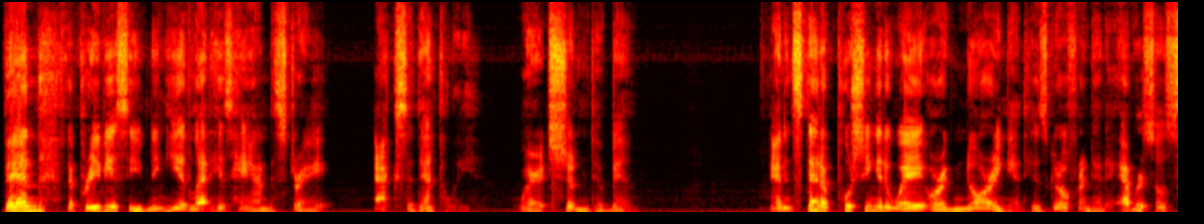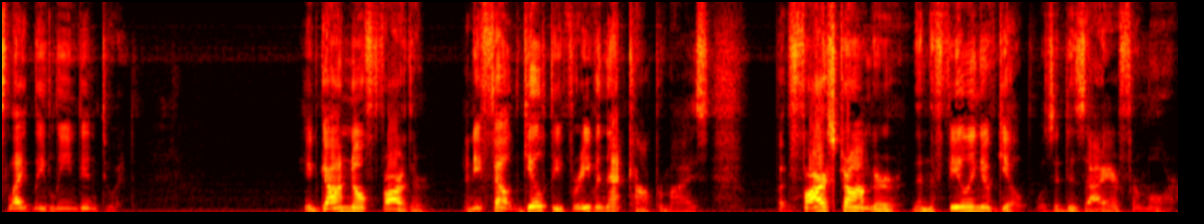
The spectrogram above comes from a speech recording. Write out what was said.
Then, the previous evening, he had let his hand stray accidentally where it shouldn't have been. And instead of pushing it away or ignoring it, his girlfriend had ever so slightly leaned into it. He had gone no farther, and he felt guilty for even that compromise. But far stronger than the feeling of guilt was a desire for more.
